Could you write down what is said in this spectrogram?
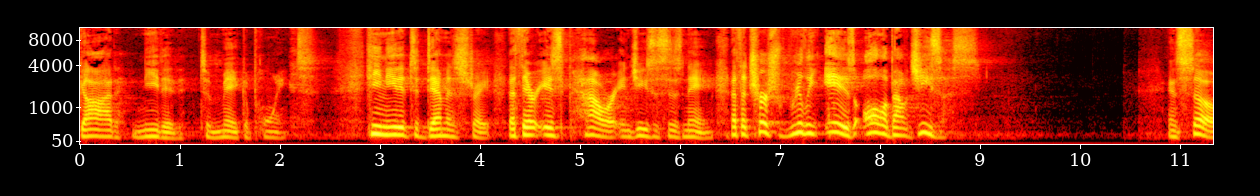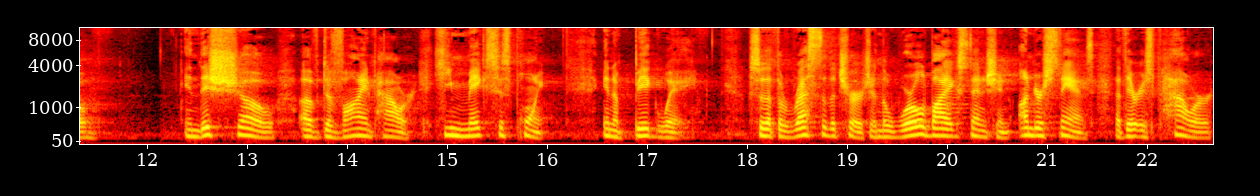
God needed to make a point. He needed to demonstrate that there is power in Jesus' name, that the church really is all about Jesus. And so, in this show of divine power, he makes his point in a big way so that the rest of the church and the world by extension understands that there is power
